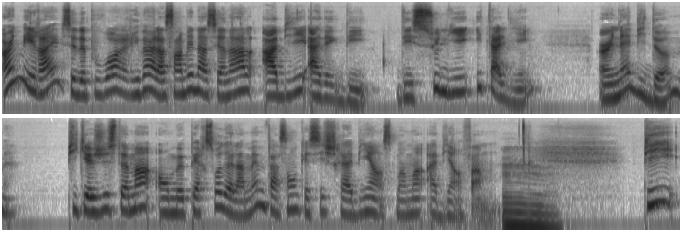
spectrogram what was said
un de mes rêves, c'est de pouvoir arriver à l'Assemblée nationale habillé avec des, des souliers italiens, un habit d'homme, puis que justement, on me perçoit de la même façon que si je serais habillée en ce moment, habillée en femme. Hmm. Puis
